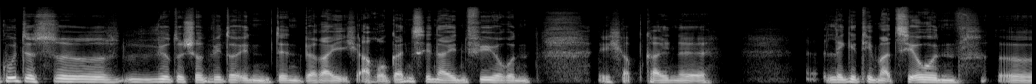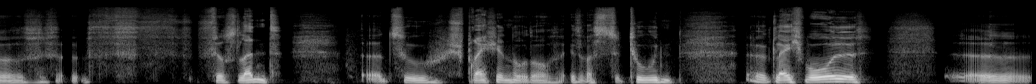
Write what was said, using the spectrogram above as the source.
gut, das äh, würde schon wieder in den Bereich Arroganz hineinführen. Ich habe keine Legitimation äh, fürs Land äh, zu sprechen oder etwas zu tun. Äh, gleichwohl äh,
